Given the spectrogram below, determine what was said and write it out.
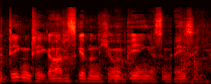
The dignity God has given the human being is amazing.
